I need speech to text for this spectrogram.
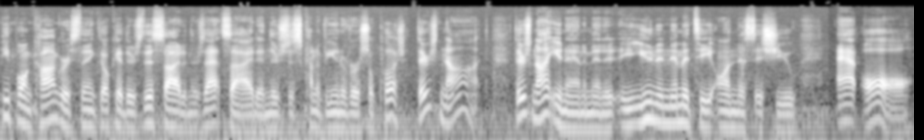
people in Congress think, okay, there's this side and there's that side, and there's just kind of a universal push. There's not. There's not unanimity, unanimity on this issue at all.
